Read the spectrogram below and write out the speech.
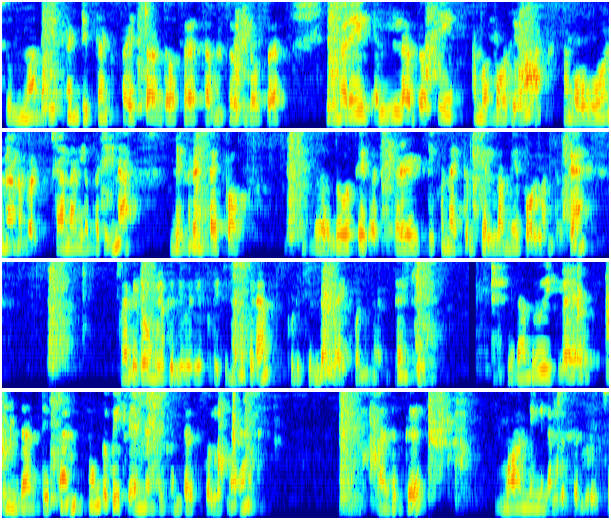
சும்மா different different five star dosa seven star dosa இது மாதிரி எல்லா தோசையும் நம்ம போடலாம். நம்ம ஒவ்வொன்றா நம்ம சேனலில் பார்த்தீங்கன்னா டிஃப்ரெண்ட் டைப் ஆஃப் தோசை வகைகள் டிஃபன் ஐட்டம்ஸ் எல்லாமே போடலான்னு இருக்கேன். கண்டிப்பாக உங்களுக்கு இந்த வீடியோ பிடிக்கும்னு நினைக்கிறேன். பிடிச்சிருந்தா லைக் பண்ணுங்கள் தேங்க்யூ நம்ம வீட்டில் இந்த டிஃபன் உங்கள் வீட்டில் என்ன டிஃபன்றது சொல்லுங்கள் அதுக்கு மார்னிங் நம்ம செஞ்சு வச்ச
